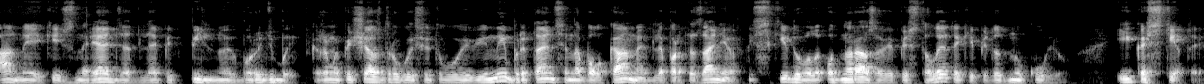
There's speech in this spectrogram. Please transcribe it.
а не якісь знаряддя для підпільної боротьби. Скажімо, під час Другої світової війни британці на Балкани для партизанів скидували одноразові пістолетики під одну кулю і кастети.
